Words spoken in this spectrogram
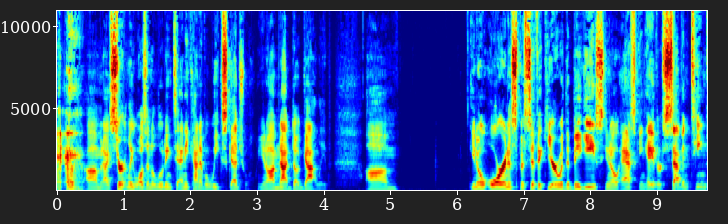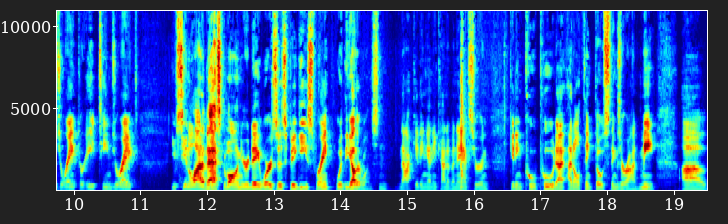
um, and I certainly wasn't alluding to any kind of a weak schedule. You know, I'm not Doug Gottlieb. Um, you know, or in a specific year with the Big East, you know, asking, hey, there's seven teams ranked or eight teams ranked. You've seen a lot of basketball in your day. Where's this Big East rank with the other ones? And not getting any kind of an answer and getting poo pooed. I, I, don't think those things are on me. Uh,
